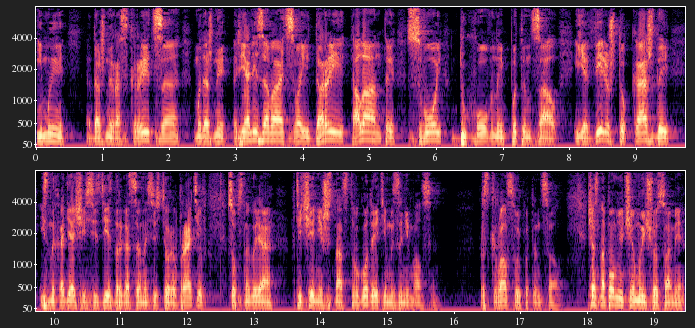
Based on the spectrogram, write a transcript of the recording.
и мы должны раскрыться, мы должны реализовать свои дары, таланты, свой духовный потенциал. И я верю, что каждый из находящихся здесь драгоценных сестер и братьев, собственно говоря, в течение 16 года этим и занимался раскрывал свой потенциал. Сейчас напомню, чем мы еще с вами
